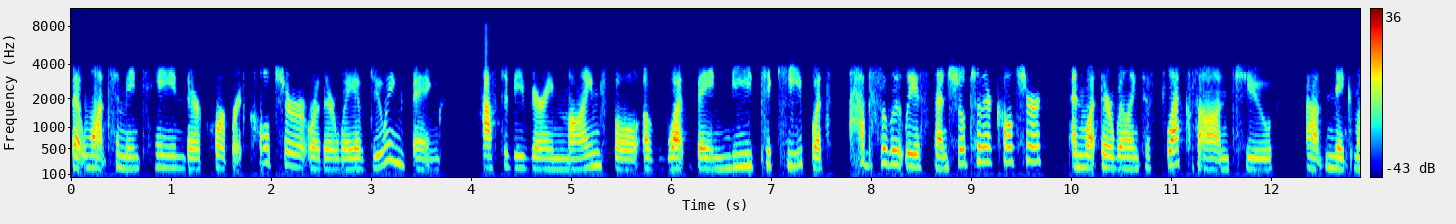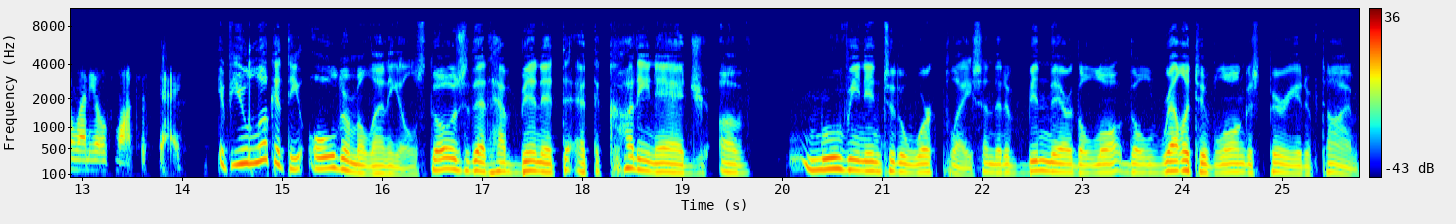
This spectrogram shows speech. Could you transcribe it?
that want to maintain their corporate culture or their way of doing things have to be very mindful of what they need to keep, what's absolutely essential to their culture, and what they're willing to flex on to uh, make millennials want to stay. If you look at the older millennials, those that have been at the, at the cutting edge of moving into the workplace and that have been there the lo- the relative longest period of time,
